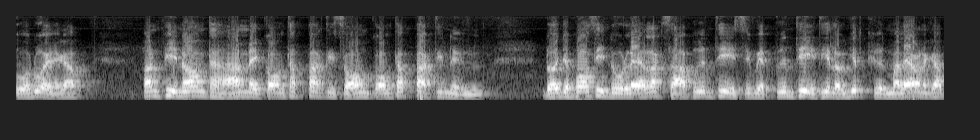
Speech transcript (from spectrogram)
ตัวด้วยนะครับพันพี่น้องทหารในกองทัพภาคที่สองกองทัพภาคที่หนึ่งโดยเฉพาะที่ดูแลรักษาพื้นที่ 11 พื้นที่ที่เรายึดคืนมาแล้วนะครับ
